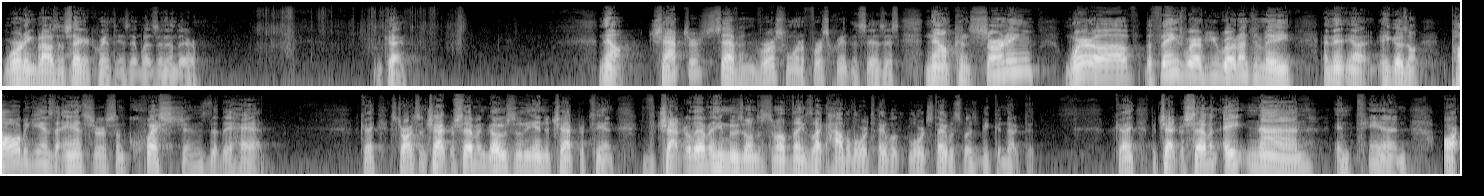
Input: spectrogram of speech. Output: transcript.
wording, but I was in 2 Corinthians. It wasn't in there. Okay. Now, chapter 7, verse 1 of 1 Corinthians says this Now concerning whereof, the things whereof you wrote unto me, and then you know, he goes on. Paul begins to answer some questions that they had. Okay? Starts in chapter 7, goes to the end of chapter 10. Chapter 11, he moves on to some other things like how the Lord table, Lord's table is supposed to be conducted. Okay? But chapter 7, 8, 9, and 10 are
